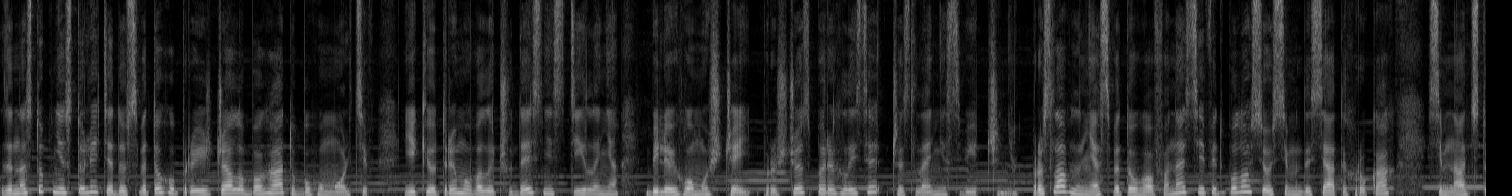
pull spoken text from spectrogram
За наступні століття до святого приїжджало багато богомольців, які отримували чудесні стілення біля його мощей, про що збереглися численні свідчення. Прославлення святого Афанасія відбулося у 70-х роках 17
